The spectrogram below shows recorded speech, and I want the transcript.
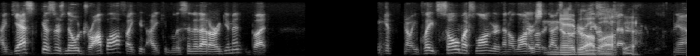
I guess because there's no drop off, I could I could listen to that argument, but you know he played so much longer than a lot There's of other guys. no who drop-off, yeah. Yeah,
